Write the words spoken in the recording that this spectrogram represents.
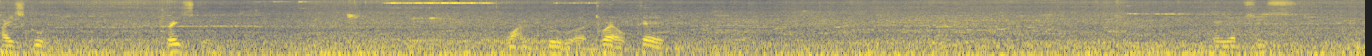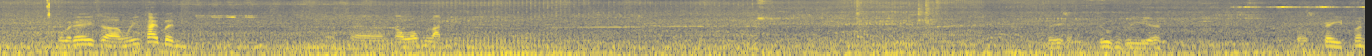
High school, grade school. 1 to uh, 12k. KFC's. Over there is uh, Nguyễn Thái. Cầu ông lành. Đây là đường đi ờ, có cây phân.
